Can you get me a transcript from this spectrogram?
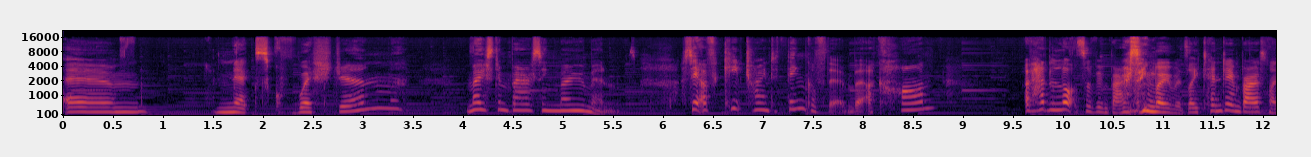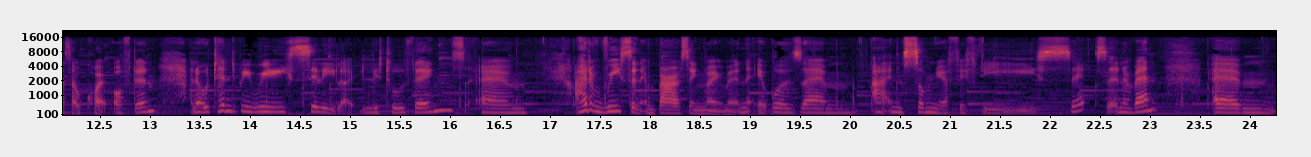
Um, next question. Most embarrassing moments. I see. I keep trying to think of them, but I can't. I've had lots of embarrassing moments. I tend to embarrass myself quite often, and it will tend to be really silly, like little things. Um, I had a recent embarrassing moment. It was um, at Insomnia 56, an event. Um,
